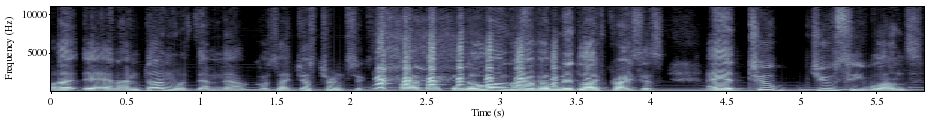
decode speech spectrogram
uh, and I'm done with them now because I just turned 65. I can no longer have a midlife crisis. I had two juicy ones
